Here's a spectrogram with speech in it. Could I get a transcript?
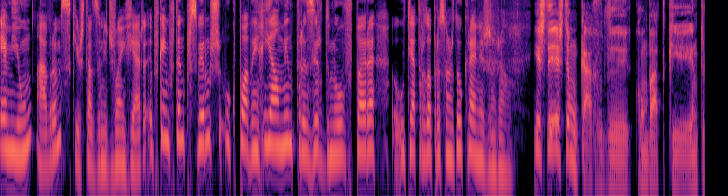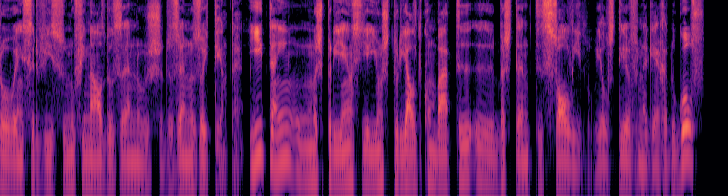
M1 Abrams, que os Estados Unidos vão enviar, porque é importante percebermos o que podem realmente trazer de novo para o teatro de operações da Ucrânia, General. Este, este, é um carro de combate que entrou em serviço no final dos anos, dos anos 80 e tem uma experiência e um historial de combate eh, bastante sólido. Ele esteve na Guerra do Golfo,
